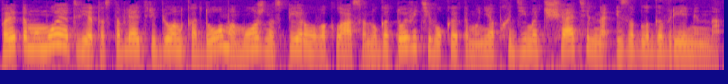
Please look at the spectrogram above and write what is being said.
Поэтому мой ответ – оставлять ребенка дома можно с первого класса, но готовить его к этому необходимо тщательно и заблаговременно.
